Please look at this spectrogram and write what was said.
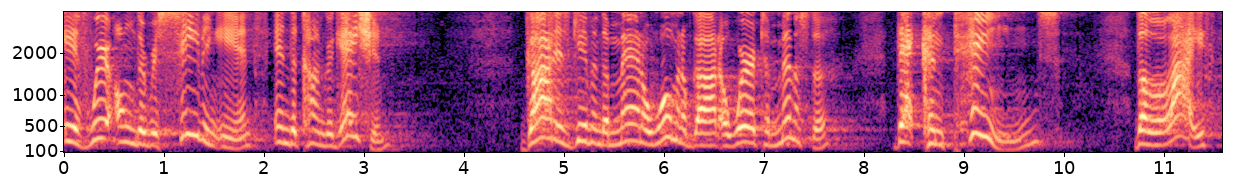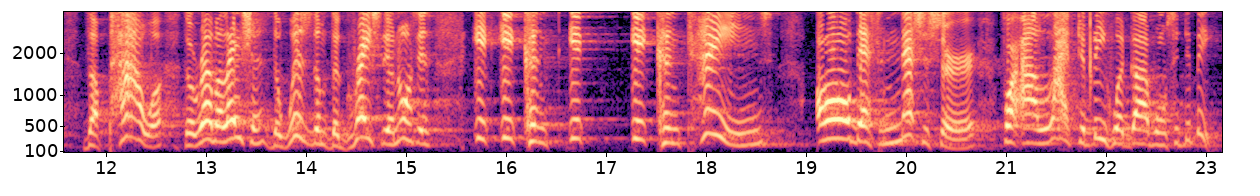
if we're on the receiving end in the congregation, God has given the man or woman of God a word to minister that contains the life, the power, the revelation, the wisdom, the grace, the anointing. It, it, con- it, it contains all that's necessary for our life to be what God wants it to be.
